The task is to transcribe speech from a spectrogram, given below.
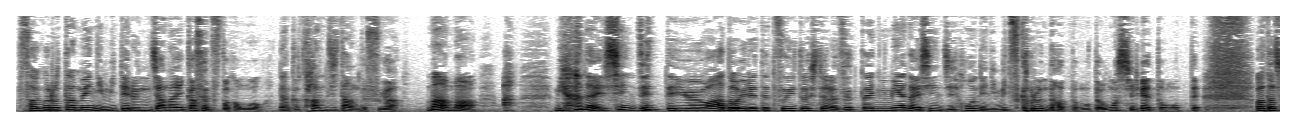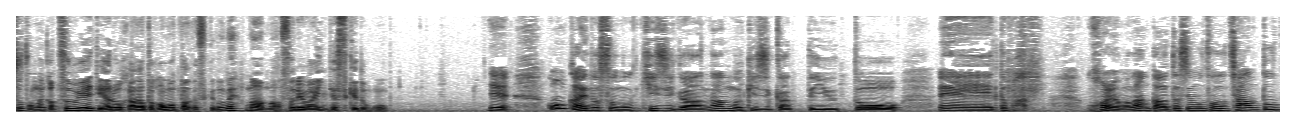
探るために見てるんじゃないか説とかもなんか感じたんですがまあまああ宮台真司っていうワードを入れてツイートしたら絶対に宮台真司本人に見つかるんだと思って面白いと思ってまたちょっとなんかつぶやいてやろうかなとか思ったんですけどねまあまあそれはいいんですけども。で今回のその記事が何の記事かっていうとえー、っとまあこれもなんか私もそのちゃんと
